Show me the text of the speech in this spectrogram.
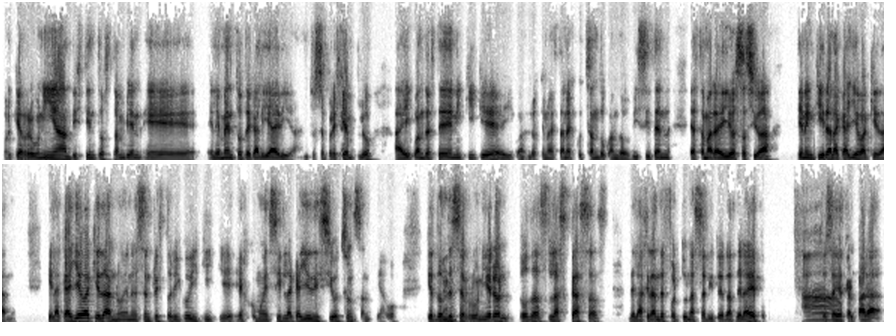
porque reunía distintos también eh, elementos de calidad de vida. Entonces, por ejemplo, ahí cuando esté en Iquique, y los que nos están escuchando cuando visiten esta maravillosa ciudad, tienen que ir a la calle Baquedano que la calle Baquedano, en el centro histórico de Iquique, es como decir la calle 18 en Santiago, que es donde se reunieron todas las casas de las grandes fortunas salitreras de la época. Ah, Entonces ahí está el para,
